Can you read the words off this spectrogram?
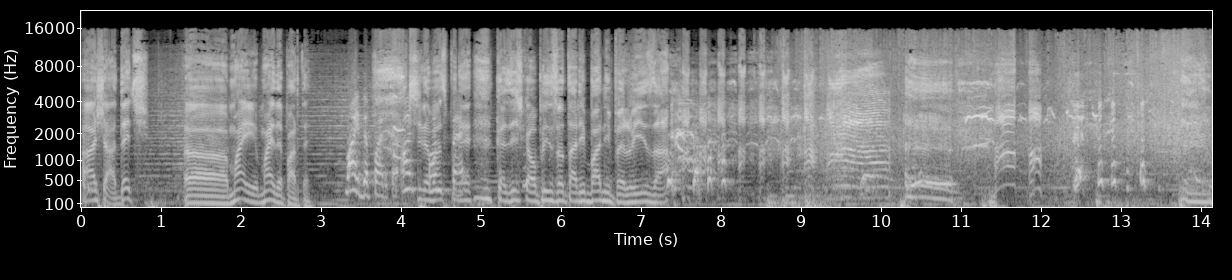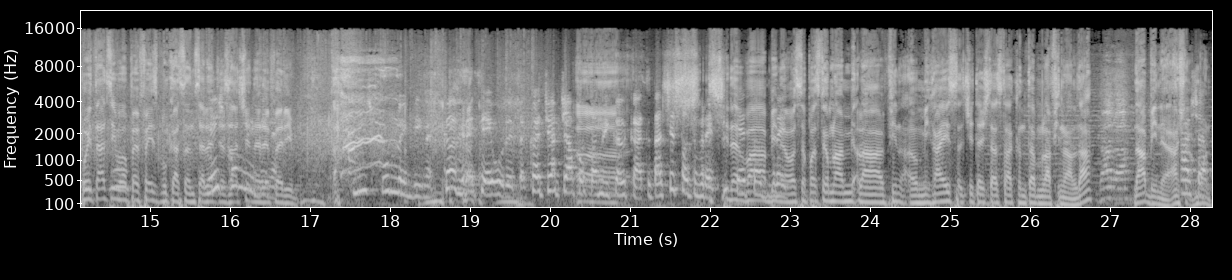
Așa, deci, uh, mai, mai departe. Mai departe. Alt Cineva fun spune fact. că zici că au prins-o talibanii pe Luiza. Uitați-vă pe Facebook ca să înțelegeți Nici la cum ce nu-i ne bine. referim. Nici cum nu-i bine. Că Grecia e urâtă, că ceea ce a fost uh, nu-i călcat. Dar ce tot vreți? ce Cineva, tot bine, vreți? o să păstrăm la, la fin, Mihai să citești asta, cântăm la final, da? Da, da. Da, bine, așa, Așa. bun.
